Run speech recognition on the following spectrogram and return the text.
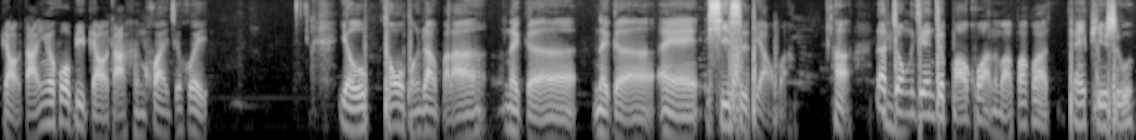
表达，因为货币表达很快就会由通货膨胀把它那个那个诶稀释掉嘛，哈，那中间就包括了嘛，包括诶，譬如说，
